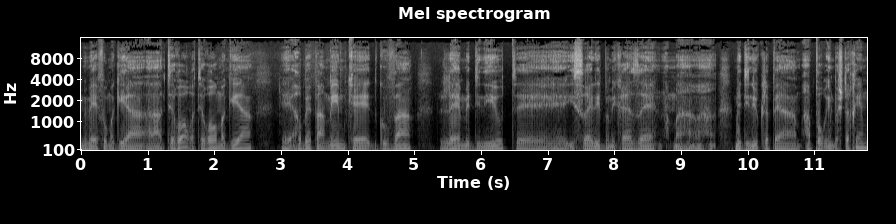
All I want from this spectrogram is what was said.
מאיפה מגיע הטרור. הטרור מגיע אה, הרבה פעמים כתגובה למדיניות אה, ישראלית, במקרה הזה המדיניות כלפי הפורעים בשטחים,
